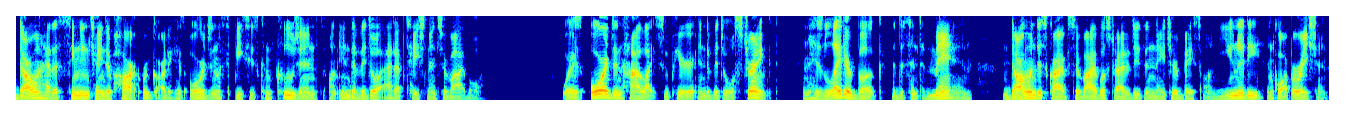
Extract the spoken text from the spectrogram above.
Darwin had a seeming change of heart regarding his origin of species conclusions on individual adaptation and survival. Whereas Origin highlights superior individual strength, in his later book, The Descent of Man, Darwin describes survival strategies in nature based on unity and cooperation.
